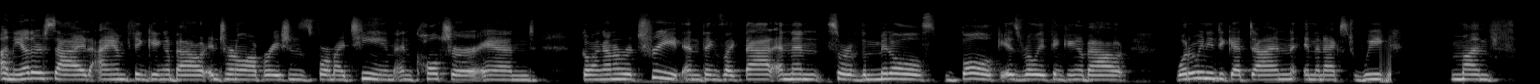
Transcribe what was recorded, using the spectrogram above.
on the other side i am thinking about internal operations for my team and culture and going on a retreat and things like that and then sort of the middle bulk is really thinking about what do we need to get done in the next week month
